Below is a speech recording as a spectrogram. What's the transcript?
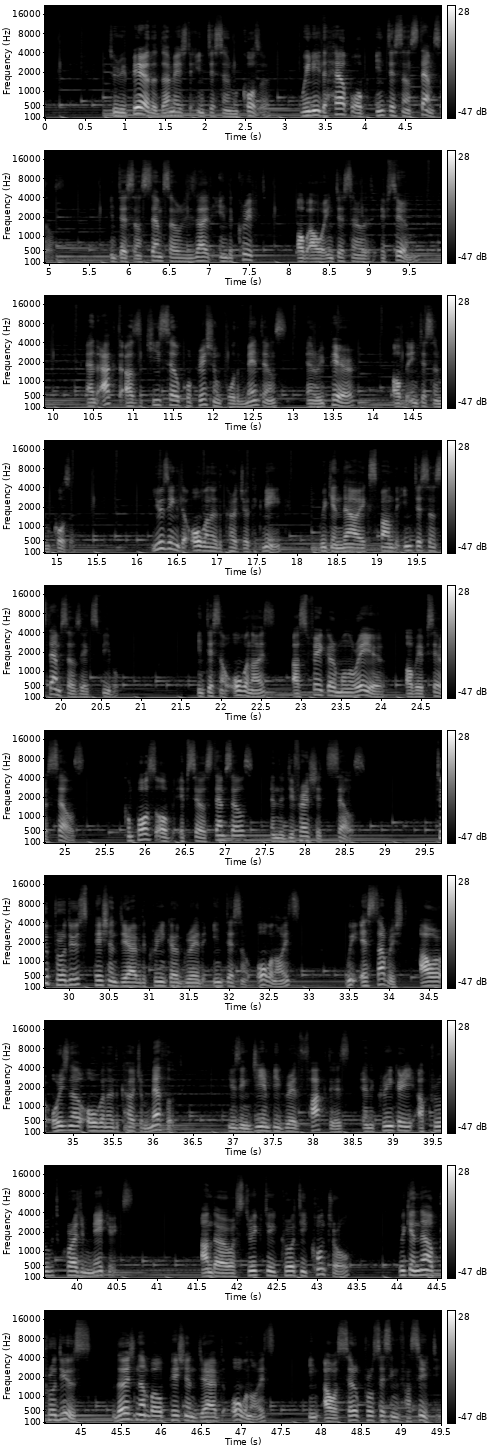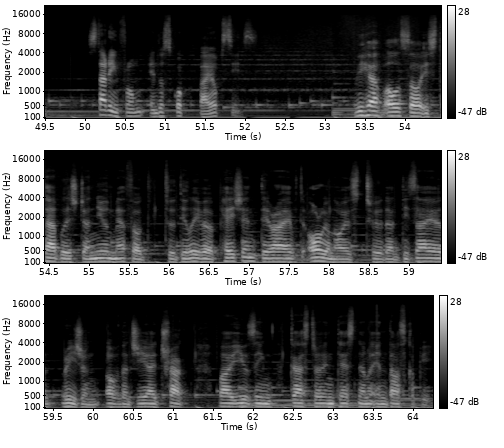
To repair the damaged intestinal mucosa, we need the help of intestinal stem cells. Intestinal stem cells reside in the crypt of our intestinal epithelium and act as key cell population for the maintenance and repair of the intestinal mucosa. Using the organoid culture technique, we can now expand the intestinal stem cells ex vivo. Intestinal organoids are spherical monolayer of epithelial cells, composed of epithelial stem cells and differentiated cells. To produce patient-derived clinical-grade intestinal organoids, we established our original organoid culture method using GMP-grade factors and clinically approved collagen matrix. Under our strict quality control, we can now produce large number of patient-derived organoids in our cell processing facility, starting from endoscopic biopsies. We have also established a new method to deliver patient-derived organoids to the desired region of the GI tract by using gastrointestinal endoscopy.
